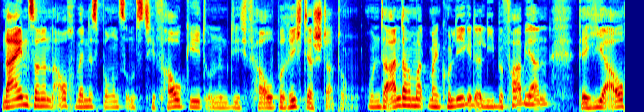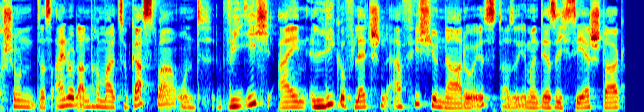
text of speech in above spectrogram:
nein, sondern auch wenn es bei uns ums TV geht und um die TV-Berichterstattung. Unter anderem hat mein Kollege, der liebe Fabian, der hier auch schon das ein oder andere Mal zu Gast war und wie ich ein League of Legends Aficionado ist, also jemand, der sich sehr stark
